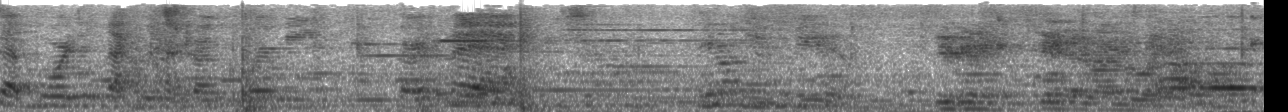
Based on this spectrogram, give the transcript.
Up for me. Perfect. Thank you. You're gonna stand there on your right.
